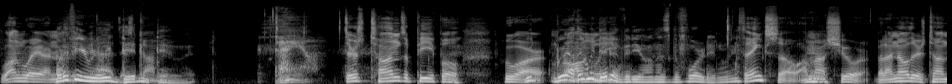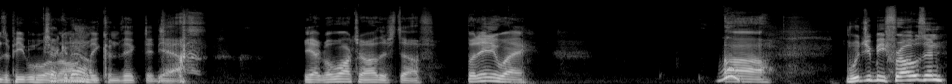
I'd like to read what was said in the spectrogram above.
One way or another. what if you really didn't do it? Damn. There's tons of people who are. We, I think we did a video on this before, didn't we? I think so. I'm not sure, but I know there's tons of people who Check are wrongly convicted. Yeah, yeah. Go watch our other stuff. But anyway, uh, would you be frozen?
